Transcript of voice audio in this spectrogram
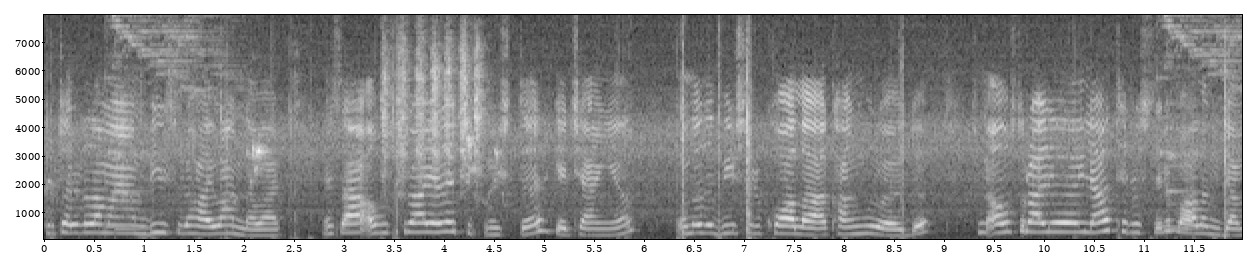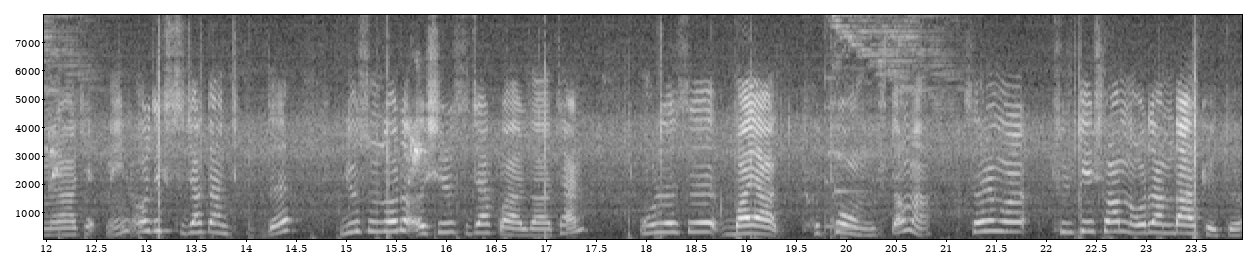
kurtarılamayan bir sürü hayvan da var. Mesela Avustralya'da çıkmıştı geçen yıl. Onda da bir sürü koala, kanguru öldü. Şimdi Avustralya ile teröristleri bağlamayacağım merak etmeyin. Oradaki sıcaktan çıktı. Biliyorsunuz orada aşırı sıcak var zaten. Orası baya kötü olmuştu ama sanırım Türkiye şu anda oradan daha kötü.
